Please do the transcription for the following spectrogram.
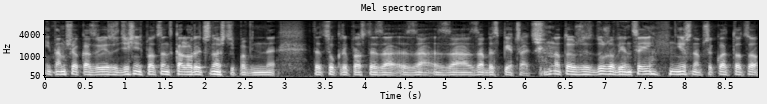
i tam się okazuje, że 10% kaloryczności powinny te cukry proste za, za, za, zabezpieczać. No to już jest dużo więcej niż na przykład to, co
